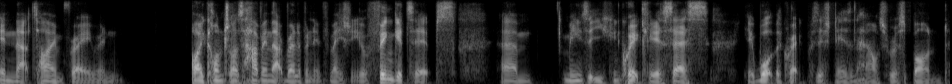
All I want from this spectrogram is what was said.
in that time frame and by contrast, having that relevant information at your fingertips um, means that you can quickly assess what the correct position is and how to respond.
